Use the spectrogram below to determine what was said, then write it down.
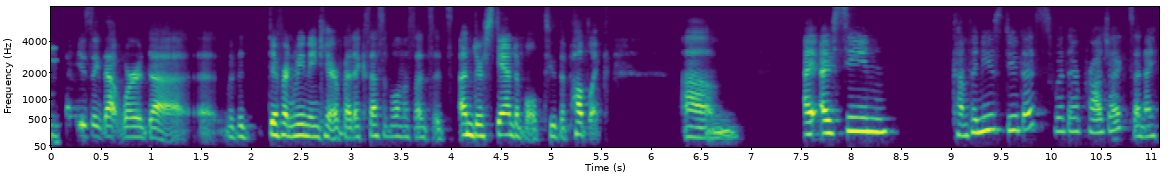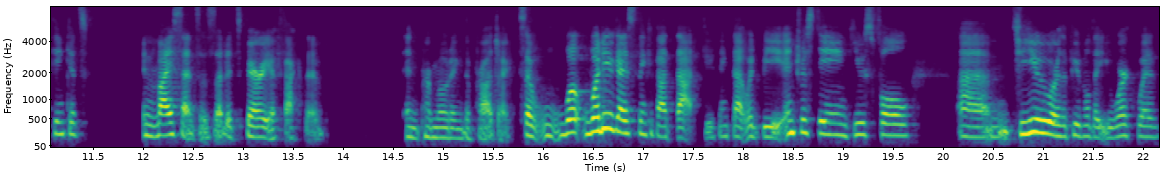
I'm using that word uh, uh, with a different meaning here, but accessible in the sense it's understandable to the public. Um, I, I've seen companies do this with their projects, and I think it's, in my sense, is that it's very effective in promoting the project. So what, what do you guys think about that? Do you think that would be interesting, useful um, to you or the people that you work with?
